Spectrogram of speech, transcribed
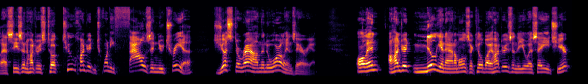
Last season, hunters took 220,000 nutria just around the New Orleans area. All in, 100 million animals are killed by hunters in the USA each year.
